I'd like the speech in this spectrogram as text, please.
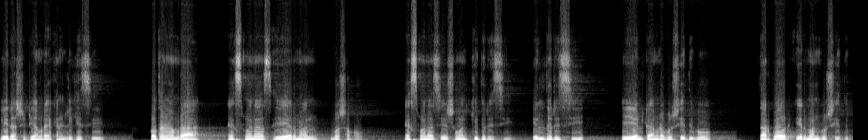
এই রাশিটি আমরা এখানে লিখেছি। প্রথমে আমরা এক্স মাইনাস এ এর মান বসাবো। এক্স মাইনাস এ সমান কি ধরেছি? এল ধরেছি। এই এলটা আমরা বসিয়ে দিব। তারপর এর মান বসিয়ে দিব।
